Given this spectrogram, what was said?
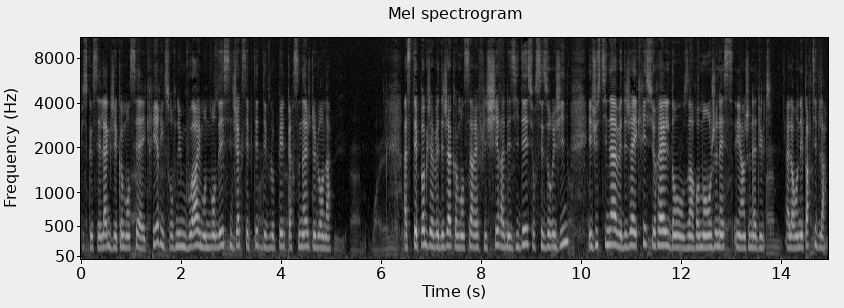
puisque c'est là que j'ai commencé à écrire, ils sont venus me voir et m'ont demandé si j'acceptais de développer le personnage de Lorna. À cette époque, j'avais déjà commencé à réfléchir à des idées sur ses origines, et Justina avait déjà écrit sur elle dans un roman en jeunesse et un jeune adulte. Alors on est parti de là.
